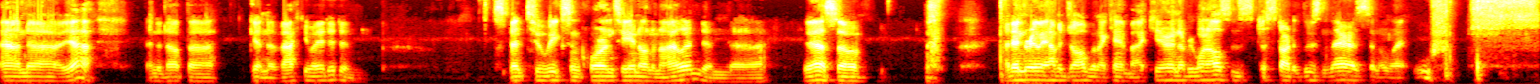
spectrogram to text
and uh, yeah, ended up uh, getting evacuated and spent two weeks in quarantine on an island, and uh, yeah, so I didn't really have a job when I came back here, and everyone else has just started losing theirs, and I'm like, oof.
